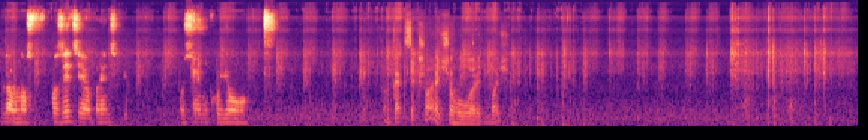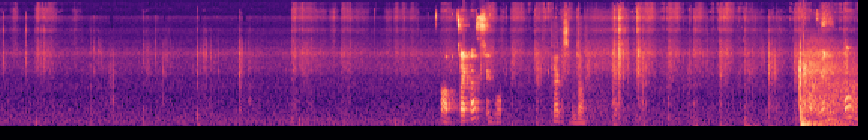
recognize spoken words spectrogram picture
Да, у нас позиція, в принципі, по сьогодні хуйово. А як секшарить, що говорить, бач? А, це кексик був? Кексик, да. А, Він впав,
